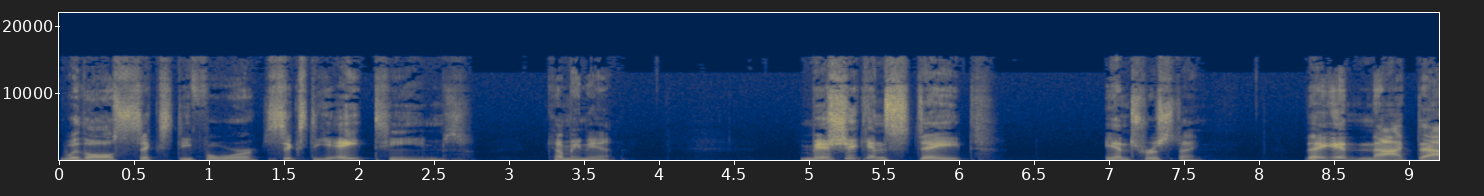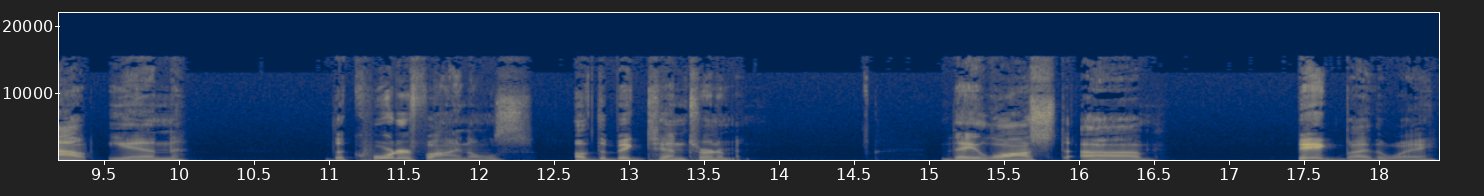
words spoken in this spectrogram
with all 64, 68 teams coming in. Michigan State, interesting. They get knocked out in the quarterfinals of the Big Ten tournament. They lost uh, big, by the way.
